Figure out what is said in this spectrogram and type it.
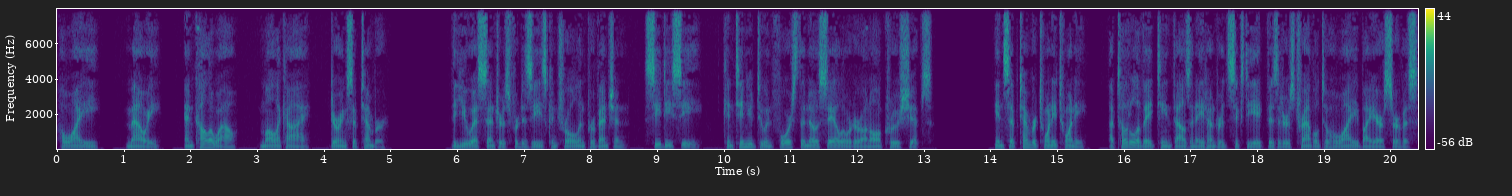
Hawaii, Maui, and Kalawao, Molokai, during September. The U.S. Centers for Disease Control and Prevention, CDC, continued to enforce the no sail order on all cruise ships. In September 2020, a total of 18,868 visitors traveled to Hawaii by air service,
